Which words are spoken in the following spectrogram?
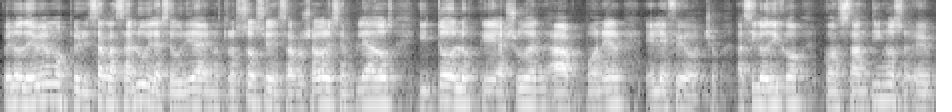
pero debemos priorizar la salud y la seguridad de nuestros socios, desarrolladores, empleados y todos los que ayudan a poner el F8. Así lo dijo Constantinos eh,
